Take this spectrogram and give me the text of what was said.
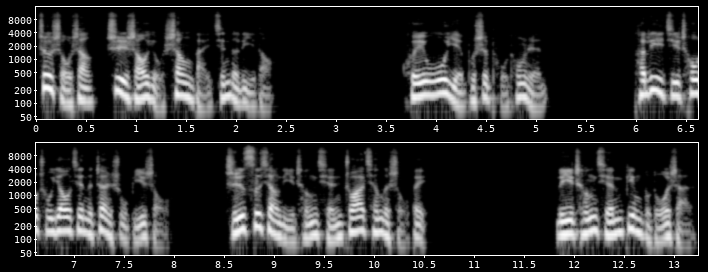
这手上至少有上百斤的力道。魁梧也不是普通人，他立即抽出腰间的战术匕首。直刺向李承前抓枪的手背，李承前并不躲闪，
